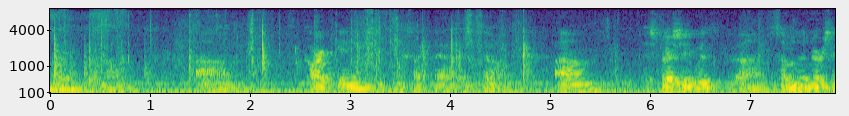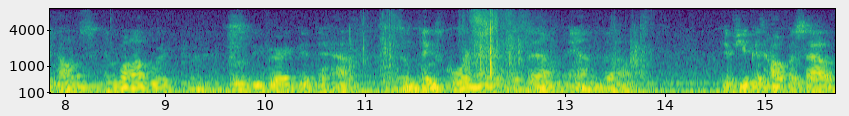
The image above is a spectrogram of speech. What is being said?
for, you um, card games and things like that. And so, um, especially with um, some of the nursing homes in Wildwood, it would be very good to have some things coordinated with them. And uh, if you could help us out,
